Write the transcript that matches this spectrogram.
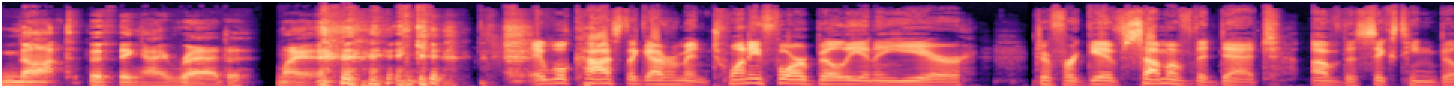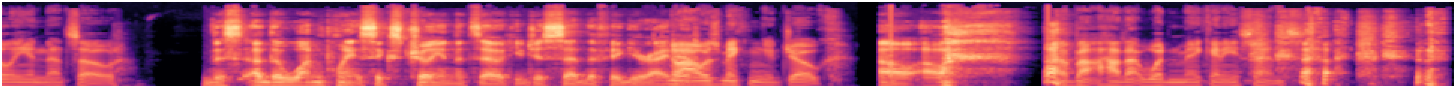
not the thing I read. My It will cost the government 24 billion a year to forgive some of the debt of the 16 billion that's owed. This uh, the 1.6 trillion that's owed. You just said the figure I no. I was making a joke. Oh, oh. about how that wouldn't make any sense. I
